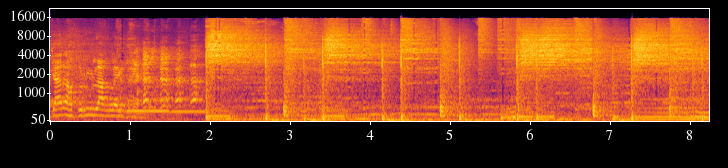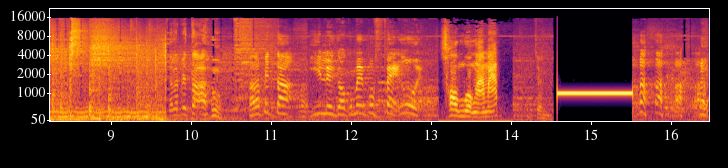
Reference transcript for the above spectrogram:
Sejarah berulang lagi. Petak tu. Salah petak. Gila kau aku main perfect kot. Sombong amat. Macam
